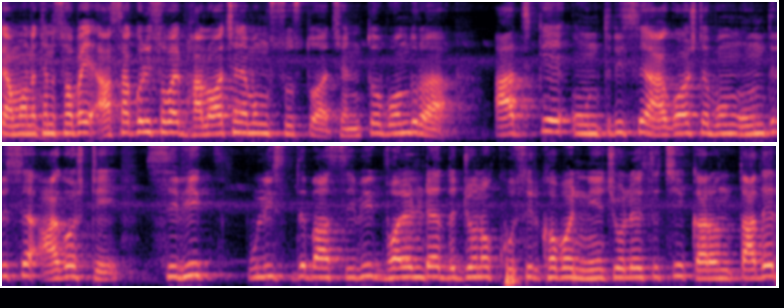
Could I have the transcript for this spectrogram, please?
কেমন আছেন সবাই? আশা করি সবাই ভালো আছেন এবং সুস্থ আছেন। তো বন্ধুরা, আজকে উনত্রিশে আগস্ট এবং উনত্রিশে আগস্টে সিভিক পুলিশ বা সিভিক ভলেন্টিয়ারদের জন্য খুশির খবর নিয়ে চলে এসেছি। কারণ তাদের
